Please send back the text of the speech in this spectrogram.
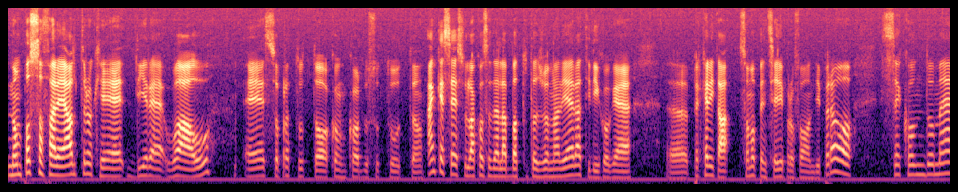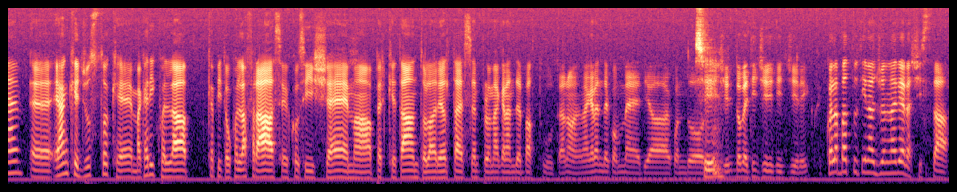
non posso fare altro che dire wow e soprattutto concordo su tutto. Anche se sulla cosa della battuta giornaliera ti dico che, eh, per carità, sono pensieri profondi, però secondo me eh, è anche giusto che magari quella, capito, quella frase così scema, perché tanto la realtà è sempre una grande battuta, no? È una grande commedia quando Sì. ti gi- dove ti giri ti giri. Quella battutina giornaliera ci sta.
